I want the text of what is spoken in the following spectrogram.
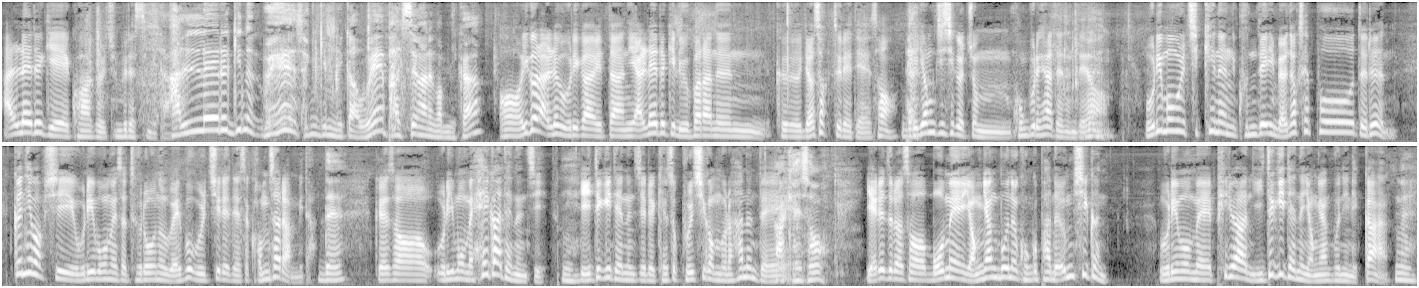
알레르기의 과학을 준비했습니다. 알레르기는 왜 생깁니까? 왜 발생하는 겁니까? 어 이걸 알려면 우리가 일단 이 알레르기를 유발하는 그 녀석들에 대해서 네. 배경 지식을 좀 공부를 해야 되는데요. 네. 우리 몸을 지키는 군대의 면역 세포들은 끊임없이 우리 몸에서 들어오는 외부 물질에 대해서 검사를 합니다. 네. 그래서 우리 몸에 해가 되는지 네. 이득이 되는지를 계속 불식 업무를 하는데 아, 계속 예를 들어서 몸에 영양분을 공급하는 음식은 우리 몸에 필요한 이득이 되는 영양분이니까 네.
